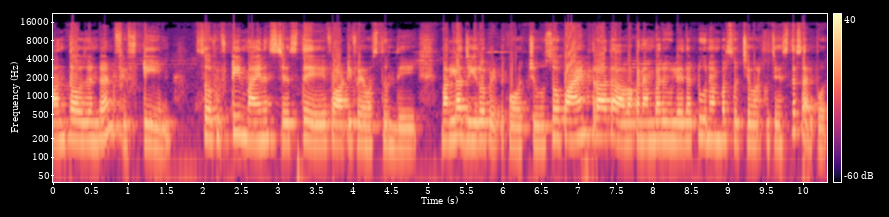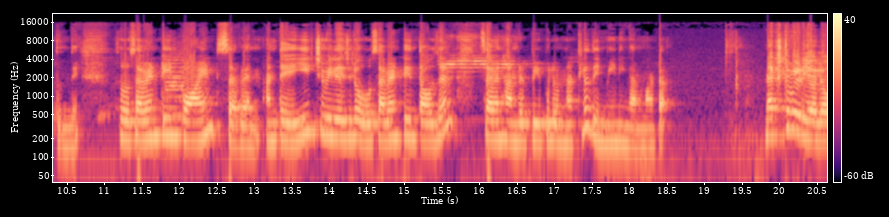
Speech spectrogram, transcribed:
One thousand and fifteen. So fifteen minus చేస్తే ఫార్టీ ఫైవ్ వస్తుంది. మళ్ళీ జీరో పెట్టుకోవచ్చు. సో పాయింట్ తర్వాత ఒక నెంబరు లేదా టూ నెంబర్స్ వచ్చే వరకు చేస్తే సరిపోతుంది. సో సెవెంటీన్ పాయింట్ సెవెన్ అంటే ఈచ్ విలేజ్లో seventeen thousand seven hundred people ఉన్నట్లు దీని మీనింగ్ అనమాట నెక్స్ట్ వీడియోలో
